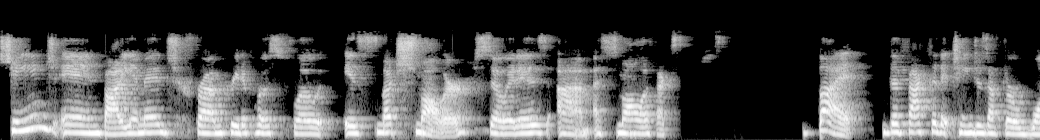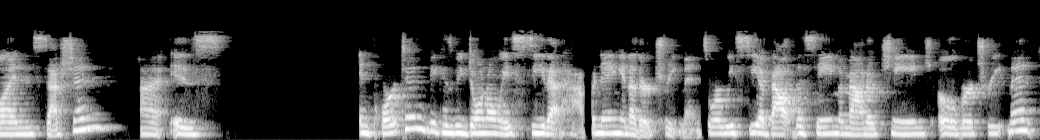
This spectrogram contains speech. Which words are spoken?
change in body image from pre to post float is much smaller. So it is um, a small effect. But the fact that it changes after one session uh, is important because we don't always see that happening in other treatments, or we see about the same amount of change over treatment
